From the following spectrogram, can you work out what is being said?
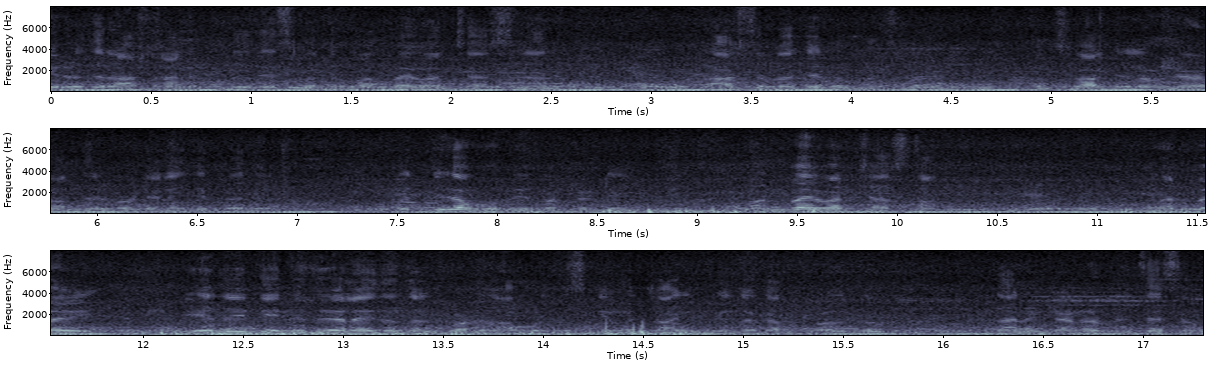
ఈరోజు రాష్ట్రాన్ని ముందుకు తీసుకొస్తూ వన్ బై వన్ చేస్తున్నారు. రాష్ట్ర ప్రజలు మున్సిపల్ మున్సిపాలిటీలో ఉండే అందరూ ఒకటే నేను చెప్పేది కొద్దిగా ఓపిక పట్టండి. వన్ బై వన్ చేస్తాం. వన్ బై ఏదైతే ఎనిమిది వేల ఐదు వందల కోట్లు అమృత స్కీమ్ నుంచి ఆగిపోయిందో గత ప్రభుత్వం దాన్ని టెండర్ పిలిచేసాం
